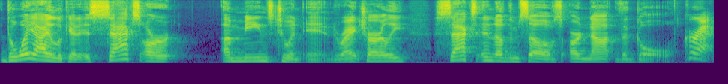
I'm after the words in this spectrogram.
the way I look at it is sacks are a means to an end, right, Charlie? Sacks in and of themselves are not the goal. Correct.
